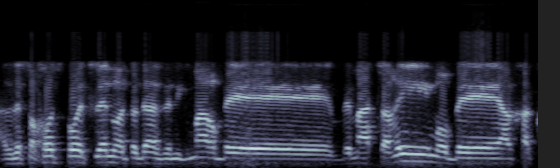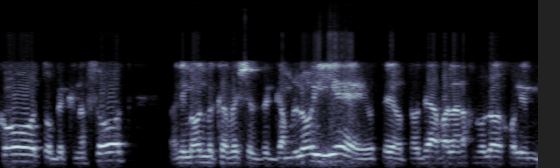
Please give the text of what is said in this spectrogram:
אז לפחות פה אצלנו, אתה יודע, זה נגמר במעצרים או בהרחקות או בקנסות. אני מאוד מקווה שזה גם לא יהיה יותר, אתה יודע, אבל אנחנו לא יכולים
